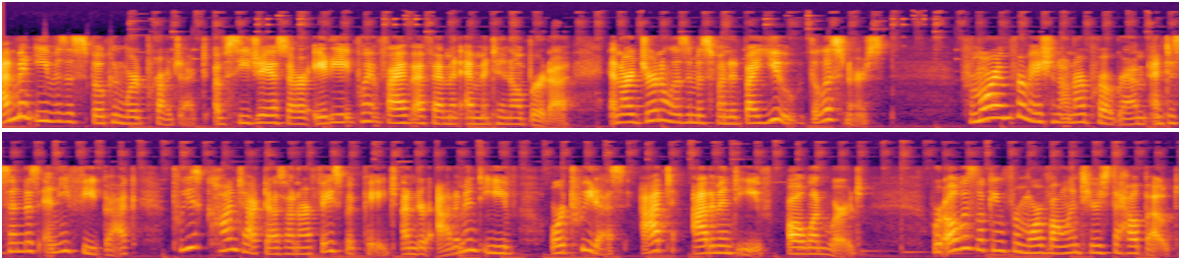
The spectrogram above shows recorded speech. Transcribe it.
Adamant Eve is a spoken word project of CJSR 88.5 FM in Edmonton, Alberta, and our journalism is funded by you, the listeners. For more information on our program and to send us any feedback, please contact us on our Facebook page under Adamant Eve or tweet us at Adamant Eve, all one word. We're always looking for more volunteers to help out,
